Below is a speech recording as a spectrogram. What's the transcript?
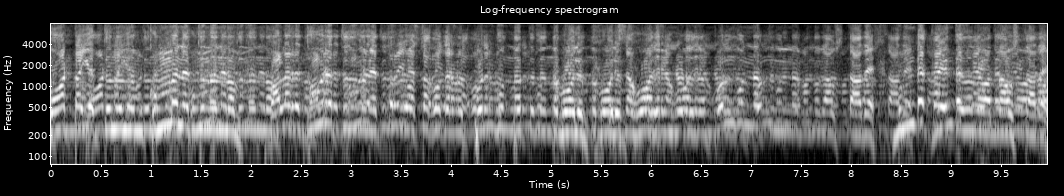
കോട്ടയത്ത് നിന്നും കുമ്മനത്ത് നിന്നും വളരെ ദൂരത്തു നിന്നും എത്രയോ സഹോദരങ്ങൾ പൊൻകുന്നത്ത് നിന്ന് പോലും ഒരു സഹോദരൻ പൊൻകുന്നത്തു നിന്ന് വന്നത് ഉസ്താദെ മുണ്ടക്കയത്ത് നിന്ന് വന്ന ഉസ്താദെ.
